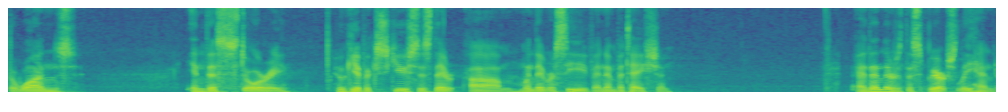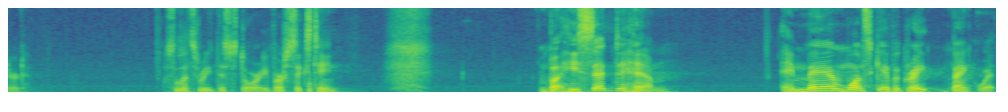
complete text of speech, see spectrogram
the ones in this story who give excuses they, um, when they receive an invitation. And then there's the spiritually hindered. So let's read this story. Verse 16. But he said to him, A man once gave a great banquet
